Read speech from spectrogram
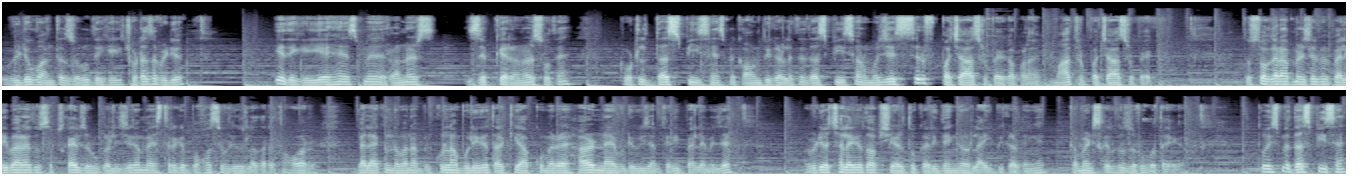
वीडियो को अंत ज़रूर देखिए। छोटा सा वीडियो। ये देखिए, ये है इसमें रनर्स, जिप के रनर्स होते हैं। टोटल दस पीस हैं, इसमें काउंट भी कर लेते हैं। दस पीस हैं और मुझे सिर्फ़ पचास रुपये का पड़ा है, मात्र पचास रुपये का। दोस्तों, अगर आप मेरे चैनल पर पहली बार हैं तो सब्सक्राइब ज़रूर कर लीजिएगा। मैं इस तरह के बहुत से वीडियोस लाता रहता हूँ और बेल आइकन दबाना बिल्कुल ना भूलिएगा ताकि आपको मेरे हर नए वीडियो की जानकारी पहले मिल जाए। वीडियो अच्छा लगे तो आप शेयर तो कर ही देंगे और लाइक भी कर देंगे। कमेंट्स करके ज़रूर बताइएगा। तो इसमें दस पीस हैं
